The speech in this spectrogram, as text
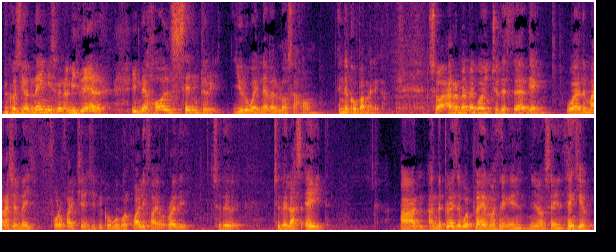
because your name is going to be there in the whole century. Uruguay never lost at home in the Copa America. So I remember going to the third game where the manager made four or five changes because we were qualified already to the to the last eight. And and the players that were playing were thinking, you know, saying thank you.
